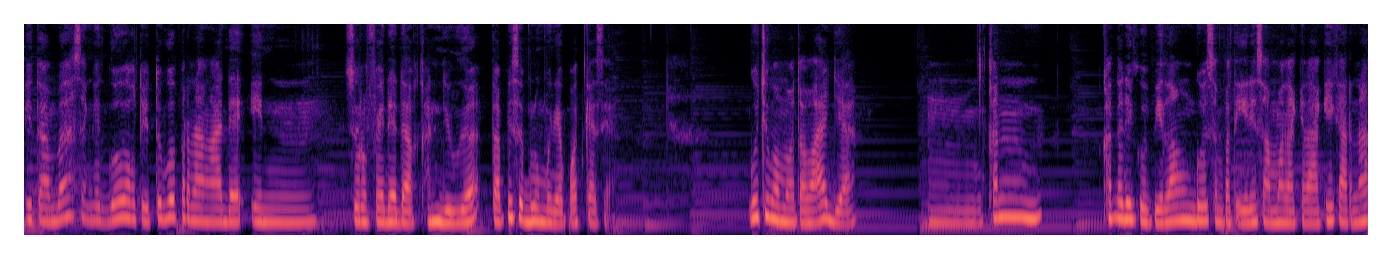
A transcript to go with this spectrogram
Ditambah seinget gue waktu itu gue pernah ngadain survei dadakan juga, tapi sebelum punya podcast ya. Gue cuma mau tahu aja, hmm, kan kan tadi gue bilang gue sempat iri sama laki-laki karena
